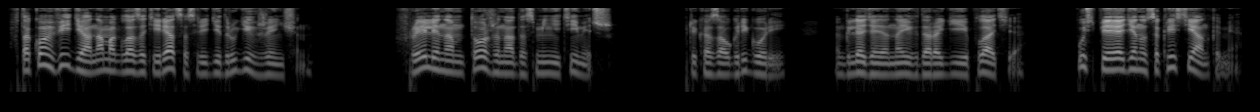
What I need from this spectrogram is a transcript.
В таком виде она могла затеряться среди других женщин. Фрейлинам тоже надо сменить имидж, приказал Григорий, глядя на их дорогие платья. Пусть переоденутся крестьянками.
